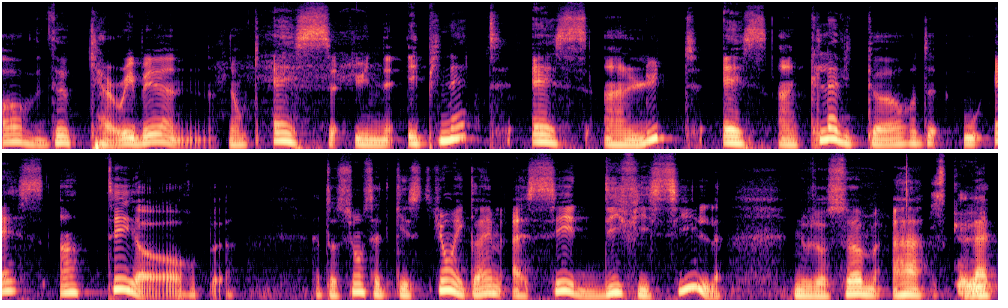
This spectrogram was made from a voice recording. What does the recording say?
of the Caribbean? Donc est-ce une épinette Est-ce un luth Est-ce un clavicorde Ou est-ce un théorbe? Attention, cette question est quand même assez difficile. Nous en sommes à la est-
